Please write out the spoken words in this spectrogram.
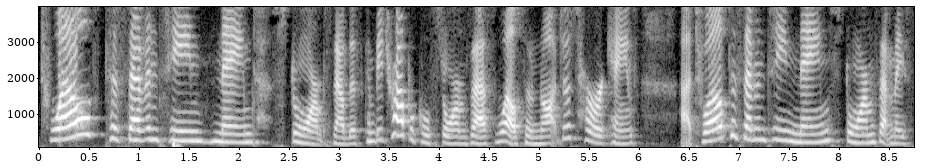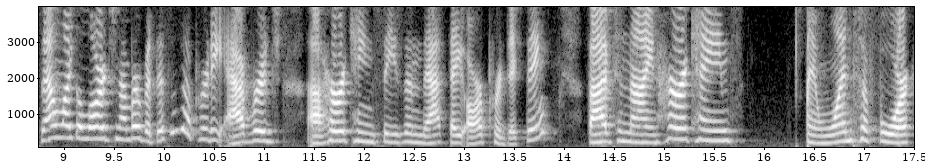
12 to 17 named storms. Now, this can be tropical storms as well, so not just hurricanes. Uh, 12 to 17 named storms. That may sound like a large number, but this is a pretty average uh, hurricane season that they are predicting. Five to nine hurricanes, and one to four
